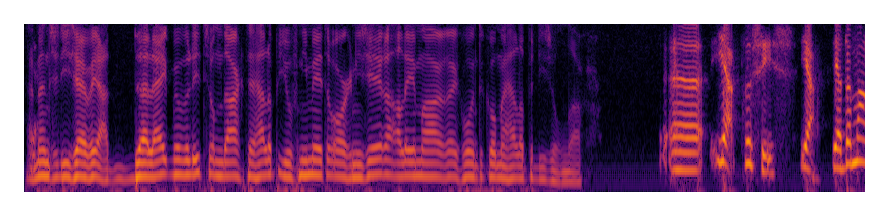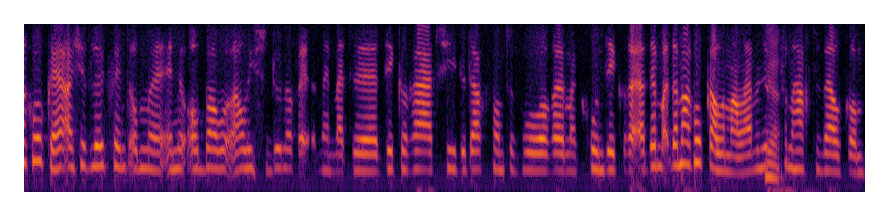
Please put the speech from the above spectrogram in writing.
Ja. mensen die zeggen van ja, dat lijkt me wel iets om daar te helpen. Je hoeft niet mee te organiseren, alleen maar eh, gewoon te komen helpen die zondag. Eh, ja, precies. Ja. ja, dat mag ook. Hè. Als je het leuk vindt om eh, in de opbouw al iets te doen. Of met, met de decoratie de dag van tevoren. Met groen decoratie. Dat, dat mag ook allemaal. Hè. We zijn Ja. van harte welkom.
